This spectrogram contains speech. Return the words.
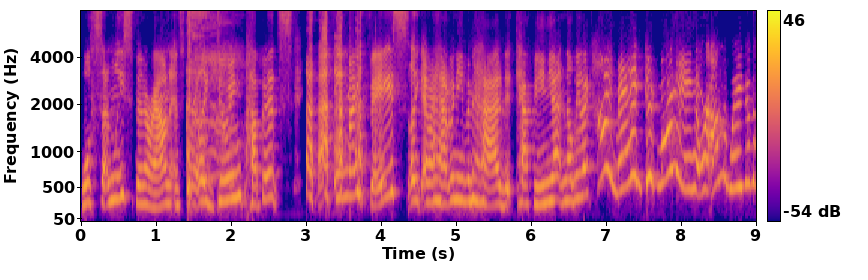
will suddenly spin around and start like doing puppets in my face, like, and I haven't even had caffeine yet, and they'll be like, "Hi, Meg, good morning. We're on the way to the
